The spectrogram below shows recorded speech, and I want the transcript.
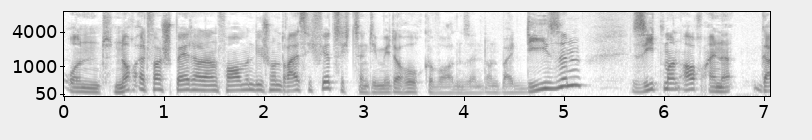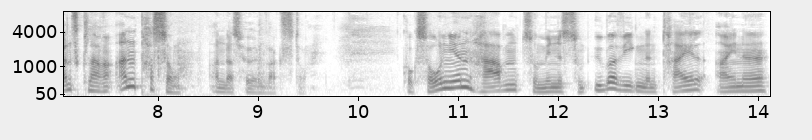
und noch etwas später dann Formen, die schon 30, 40 Zentimeter hoch geworden sind. Und bei diesen sieht man auch eine ganz klare Anpassung an das Höhenwachstum. Coxonien haben zumindest zum überwiegenden Teil eine,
